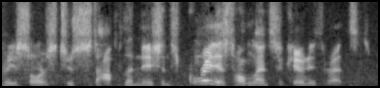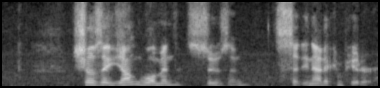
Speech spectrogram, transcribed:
resource to stop the nation's greatest homeland security threats, shows a young woman, Susan, sitting at a computer.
